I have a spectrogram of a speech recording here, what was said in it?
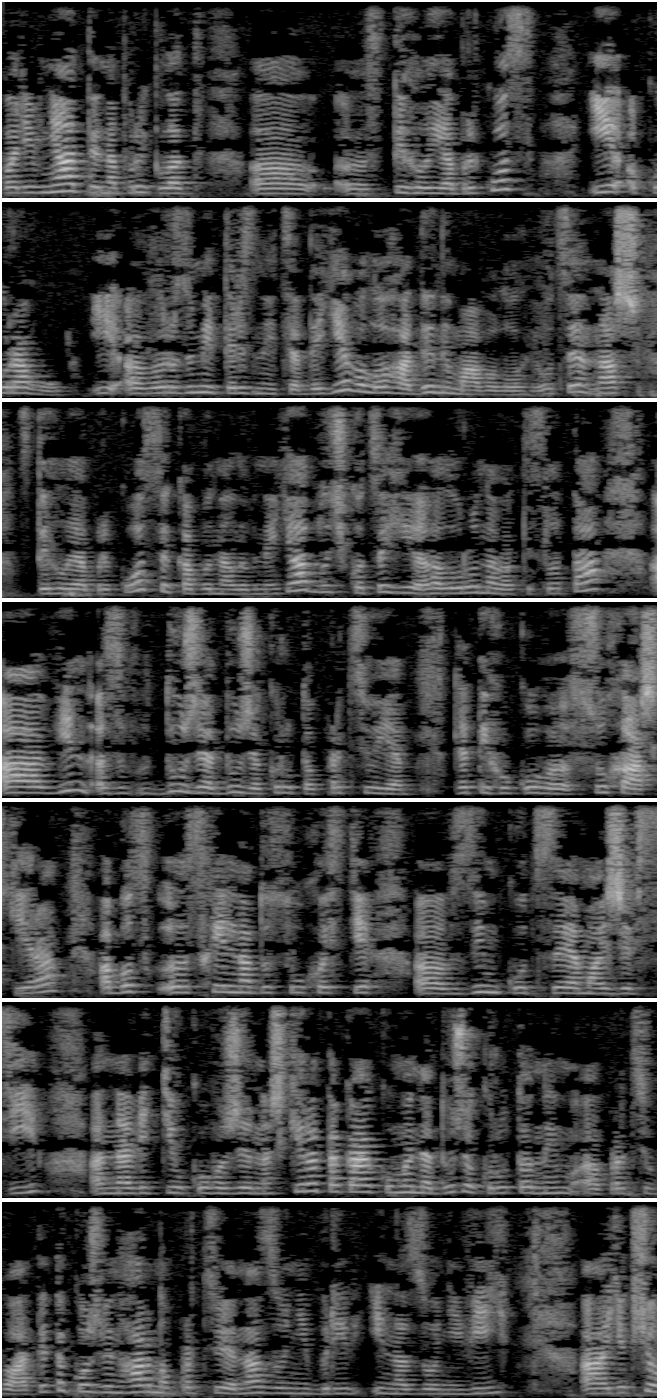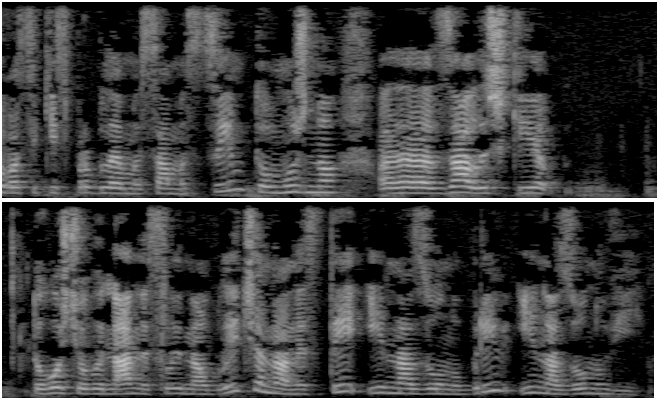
порівняти, наприклад, е, стиглий абрикос і кураву. І ви розумієте різниця, де є волога, де нема вологи. Оце наш стиглий абрикосик або наливне яблучко, це гіалуронова кислота. А він дуже-дуже круто працює для тих, у кого суха шкіра або е, схильна до сухості. Взимку це майже всі, навіть ті, у кого жирна шкіра, така як у мене, дуже круто ним працювати. Також він гарно працює на зоні брів і на зоні вій. Якщо у вас якісь проблеми саме з цим, то можна е, залишки того, що ви нанесли на обличчя, нанести і на зону брів, і на зону вій.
